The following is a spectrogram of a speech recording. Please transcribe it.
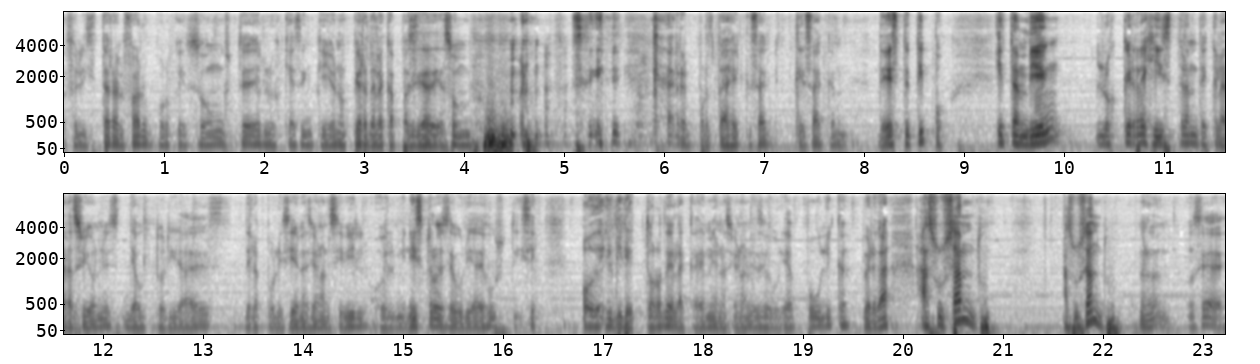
felicitar al Faro porque son ustedes los que hacen que yo no pierda la capacidad de asombro. cada reportaje que, que sacan de este tipo. Y también los que registran declaraciones de autoridades de la Policía Nacional Civil o del ministro de Seguridad y Justicia o del director de la Academia Nacional de Seguridad Pública, ¿verdad? Asusando, asusando, ¿verdad? O sea,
